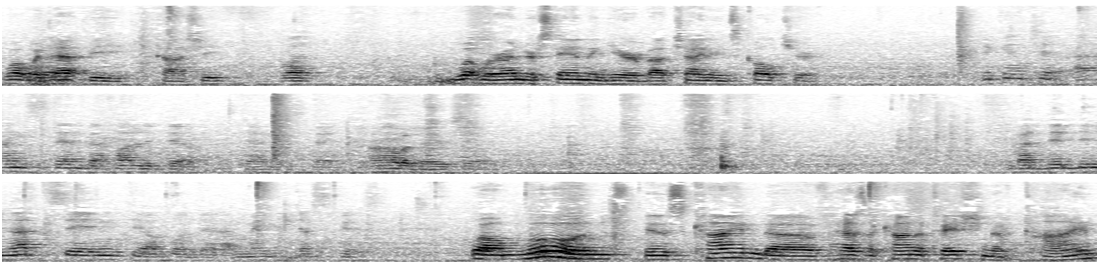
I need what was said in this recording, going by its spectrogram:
What would that be, Kashi? What? What we're understanding here about Chinese culture, You can understand the holiday of Chinese Day. holidays. But they did not say anything about that. I made just guess. Well, moon is kind of has a connotation of time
